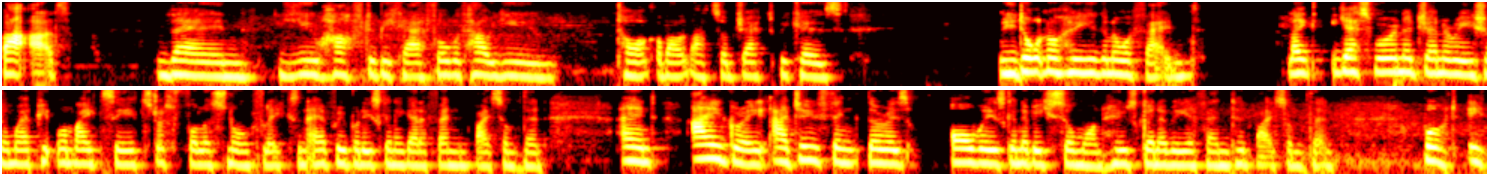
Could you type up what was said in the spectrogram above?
bad then you have to be careful with how you talk about that subject because you don't know who you're going to offend like yes we're in a generation where people might say it's just full of snowflakes and everybody's going to get offended by something. And i agree i do think there is always going to be someone who's going to be offended by something. But it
